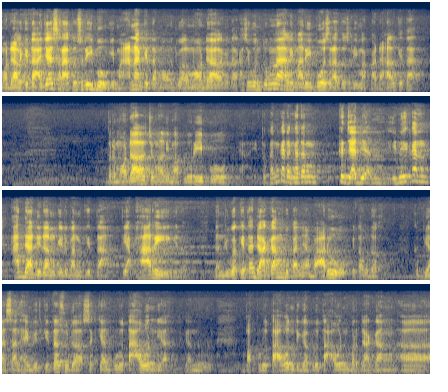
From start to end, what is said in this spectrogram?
modal kita aja 100 ribu, gimana kita mau jual modal? Kita kasih untung lah 5 ribu, 105. Padahal kita bermodal cuma 50 ribu. Ya itu kan kadang-kadang kejadian ini kan ada di dalam kehidupan kita tiap hari gitu. Dan juga kita dagang bukannya baru, kita udah kebiasaan habit kita sudah sekian puluh tahun ya, sekian 40 tahun, 30 tahun berdagang uh,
